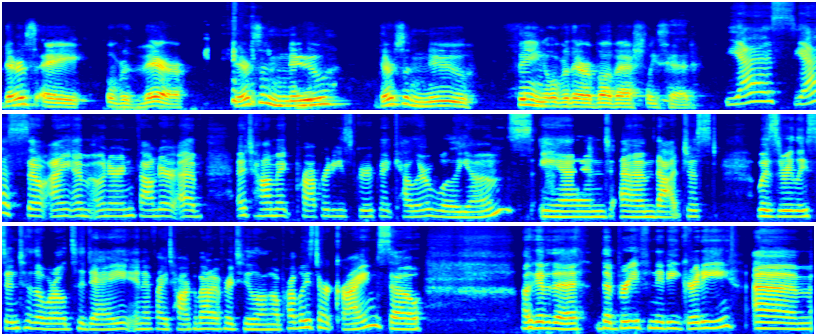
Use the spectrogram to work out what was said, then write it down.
there's a over there, there's a new, there's a new thing over there above Ashley's head. Yes, yes. So I am owner and founder of Atomic Properties Group at Keller Williams, and um, that just was released into the world today. And if I talk about it for too long, I'll probably start crying. So I'll give the the brief nitty gritty. Um,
